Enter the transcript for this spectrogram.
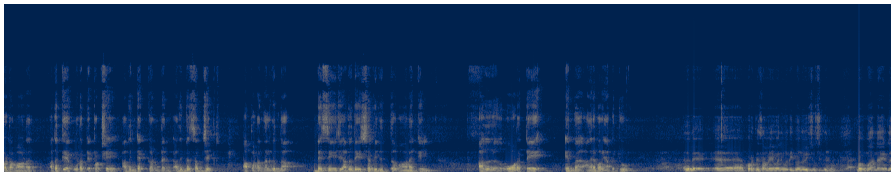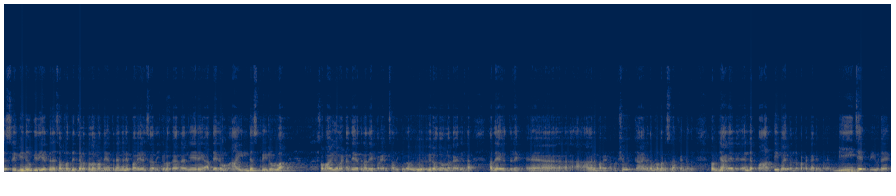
പടമാണ്. അതൊക്കെ ഓടട്ടെ. പക്ഷേ അതിന്റെ കണ്ടന്റ് അതിന്റെ സബ്ജക്ട് ആ പടം നൽകുന്ന മെസ്സേജ് അത് ദേശവിരുദ്ധമാണെങ്കിൽ അത് ഓടട്ടെ എന്ന് അങ്ങനെ പറയാൻ പറ്റുമോ? അതിൽ കുറച്ച് സമയം അനുവദിക്കുമെന്ന് വിശ്വസിക്കുന്നു. ബഹുമാനായിട്ടുള്ള ശ്രീ വിനു ഗിരിയത്തിനെ സംബന്ധിച്ചിടത്തോളം അദ്ദേഹത്തിന് അങ്ങനെ പറയാൻ സാധിക്കുള്ളൂ. കാരണം അങ്ങനെ അദ്ദേഹം ആ ഇൻഡസ്ട്രിയിലുള്ള സ്വാഭാവികമായിട്ട് അദ്ദേഹത്തിന് അതേ പറയാൻ സാധിക്കുള്ളൂ. വിരോധമുള്ള കാര്യമല്ല. അദ്ദേഹത്തിന് അങ്ങനെ പറയാം. പക്ഷെ ഒരു കാര്യം നമ്മൾ മനസ്സിലാക്കേണ്ടത്. അപ്പോൾ ഞാൻ എന്റെ പാർട്ടിയുമായി ബന്ധപ്പെട്ട കാര്യം പറയാം. ബി ജെ പിയുടെ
